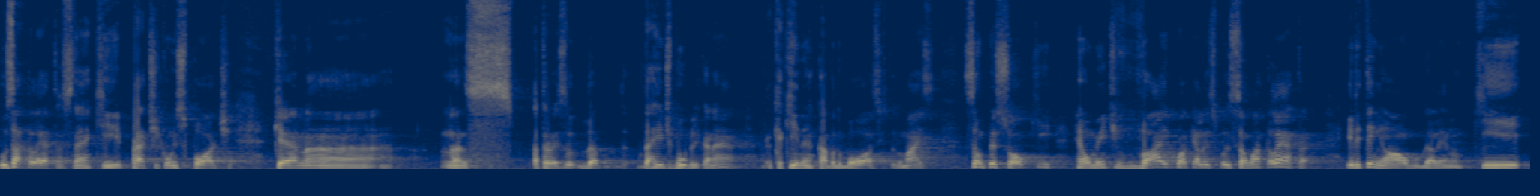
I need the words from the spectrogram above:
os atletas né, que praticam esporte, quer na, nas, através do, da, da rede pública, né, que aqui, né, Cabo do Bosque e tudo mais, são o pessoal que realmente vai com aquela exposição. O atleta, ele tem algo, Galeno, que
